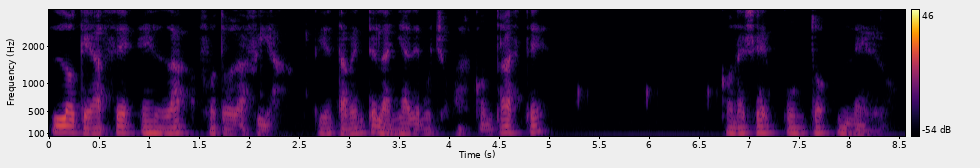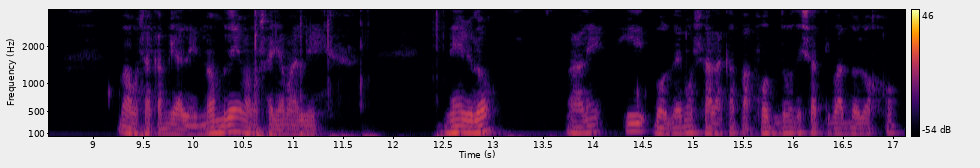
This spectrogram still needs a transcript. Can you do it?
lo que hace en la fotografía. Directamente le añade mucho más contraste con ese punto negro. Vamos a cambiarle el nombre, vamos a llamarle negro ¿vale? Y volvemos a la capa fondo desactivando el ojo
